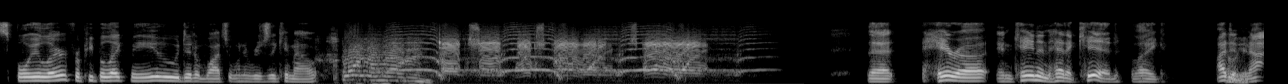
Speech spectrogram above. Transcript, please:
spoiler for people like me who didn't watch it when it originally came out, that Hera and Kanan had a kid. Like, I Oh, did yeah. not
